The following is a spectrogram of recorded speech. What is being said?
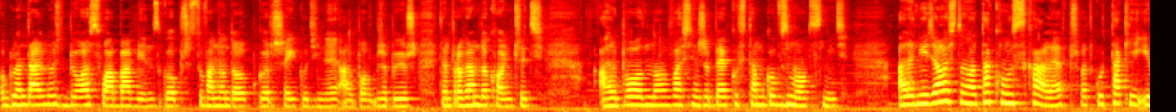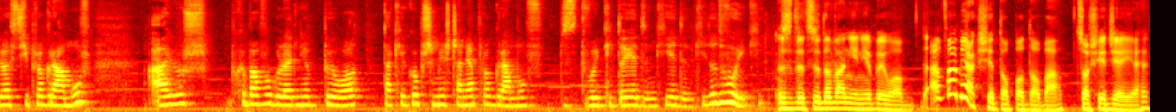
oglądalność była słaba, więc go przesuwano do gorszej godziny, albo żeby już ten program dokończyć, albo no właśnie, żeby jakoś tam go wzmocnić. Ale nie działać to na taką skalę w przypadku takiej ilości programów, a już chyba w ogóle nie było takiego przemieszczania programów z dwójki do jedynki, jedynki do dwójki. Zdecydowanie nie było. A wam jak się to podoba? Co się dzieje?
